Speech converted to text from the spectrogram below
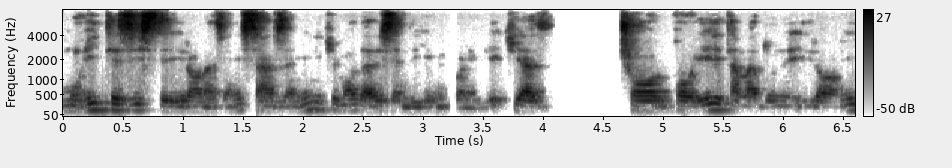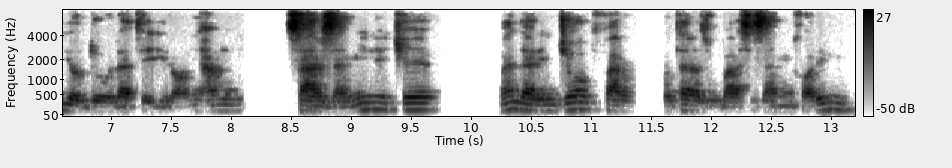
محیط زیست ایران است. یعنی سرزمینی که ما در زندگی می‌کنیم. یکی از چهارپایه تمدن ایرانی یا دولت ایرانی همون سرزمینه که من در اینجا فراتر از اون بحث زمینخواری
